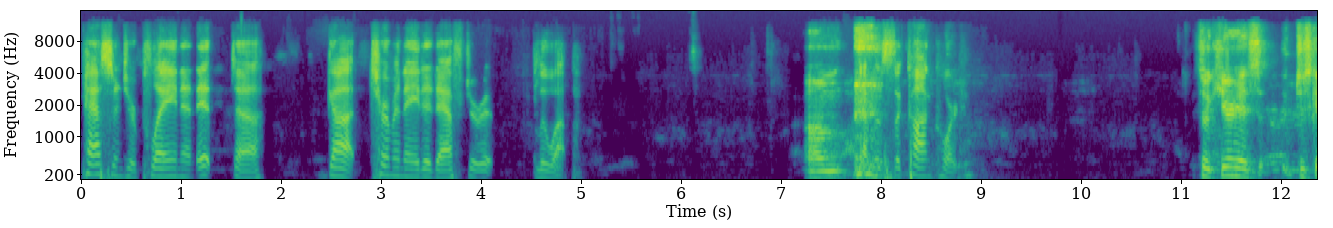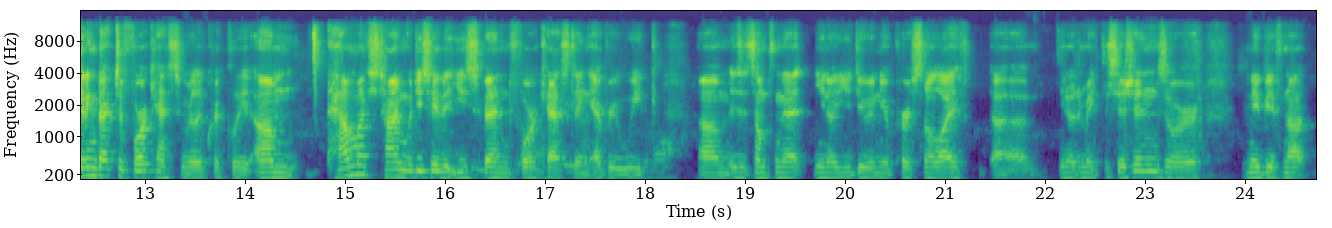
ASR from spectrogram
passenger plane and it uh, got terminated after it blew up. Um, that was the Concorde. So curious, just getting back to forecasting really quickly. Um, how much time would you say that you spend forecasting every week? Um, is it something that you know you do in your personal life, uh, you know, to make decisions, or maybe if not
